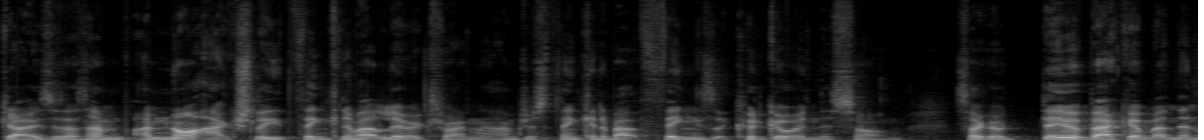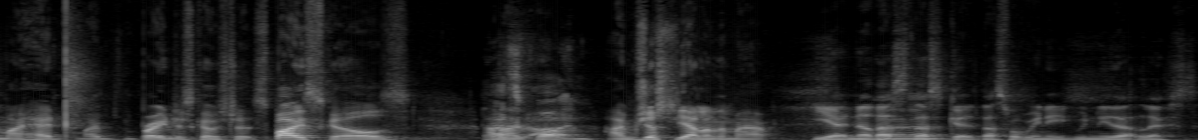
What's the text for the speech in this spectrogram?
guys, is I'm I'm not actually thinking about lyrics right now. I'm just thinking about things that could go in this song. So I go David Beckham, and then my head, my brain just goes to Spice Girls. and That's I, fine. I'm just yelling them out. Yeah, no, that's Uh, that's good. That's what we need. We need that list.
